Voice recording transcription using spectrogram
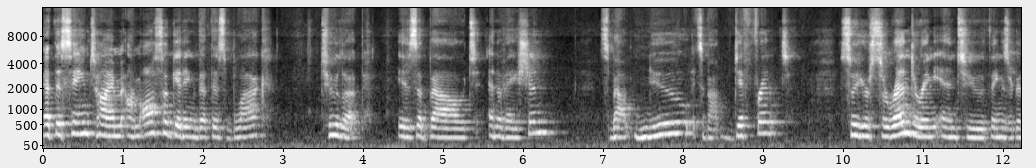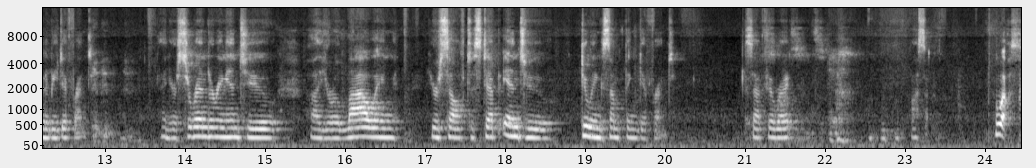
At the same time, I'm also getting that this black tulip is about innovation. It's about new. It's about different. So you're surrendering into things are going to be different. And you're surrendering into, uh, you're allowing yourself to step into doing something different. Does that feel right? Awesome. Who else?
